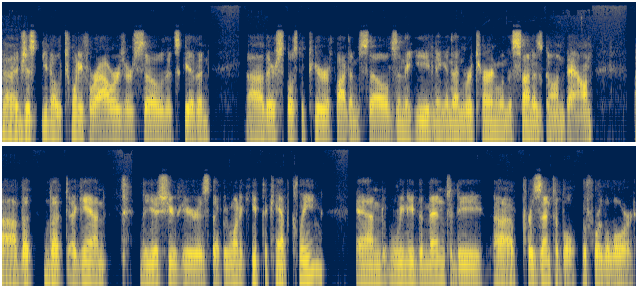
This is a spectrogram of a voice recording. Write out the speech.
uh, just you know 24 hours or so that's given. Uh, they're supposed to purify themselves in the evening and then return when the sun has gone down. but but again, the issue here is that we want to keep the camp clean, and we need the men to be uh, presentable before the Lord.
